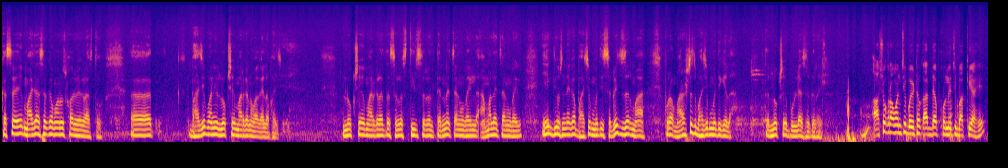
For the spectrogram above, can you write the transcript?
कसं आहे माझ्यासारखा माणूस फार वेगळा असतो. भाजप आणि लोकशाही मार्गाने वागायला पाहिजे. लोकशाही मार्गाला तर सगळं स्थिर सरळ त्यांना चांगलं राहील आम्हालाही चांगलं राहील. एक दिवस नाही का भाजपमध्ये सगळेच जर मा पुरा महाराष्ट्रच भाजपमध्ये गेला तर लोकशाही बुडल्यासारखं राहील. अशोकरावांची बैठक अद्याप होण्याची बाकी आहे.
